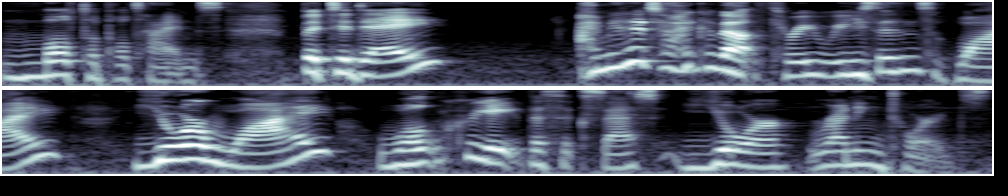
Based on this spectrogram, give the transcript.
multiple times. But today, I'm going to talk about three reasons why your why won't create the success you're running towards.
